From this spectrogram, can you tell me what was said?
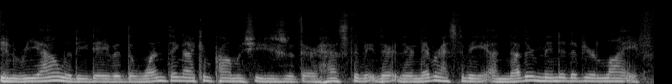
in reality, David, the one thing I can promise you is that there has to be there there never has to be another minute of your life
